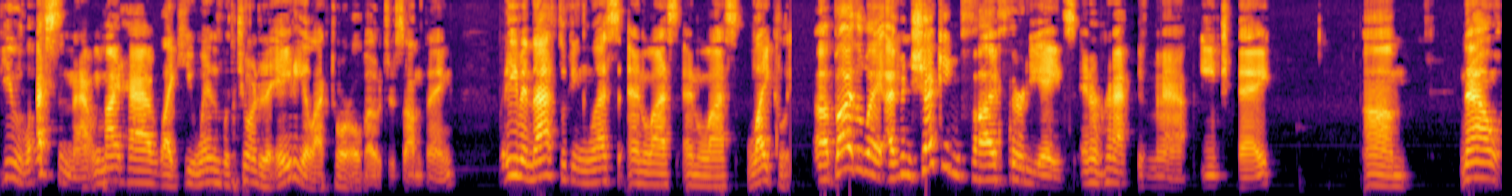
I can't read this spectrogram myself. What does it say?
few less than that. We might have like he wins with 280 electoral votes or something, but even that's looking less and less and less likely. Uh, by the way, I've been checking 538's interactive map each day. Um, now,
